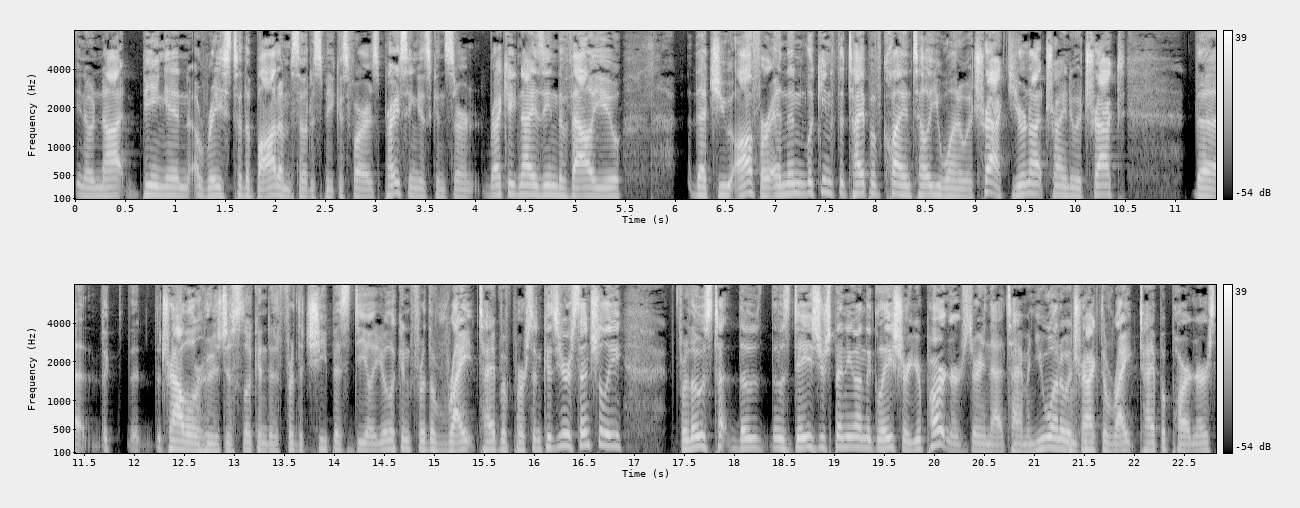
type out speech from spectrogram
you know not being in a race to the bottom, so to speak, as far as pricing is concerned. Recognizing the value that you offer and then looking at the type of clientele you want to attract. You're not trying to attract the, the, the, the traveler who's just looking to, for the cheapest deal. You're looking for the right type of person because you're essentially for those t- those those days you're spending on the glacier, you're partners during that time, and you want to mm-hmm. attract the right type of partners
